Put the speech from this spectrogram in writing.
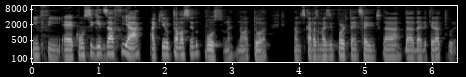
enfim, é, conseguir desafiar aquilo que estava sendo posto, né, não à toa é um dos caras mais importantes aí dentro da, da, da literatura.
